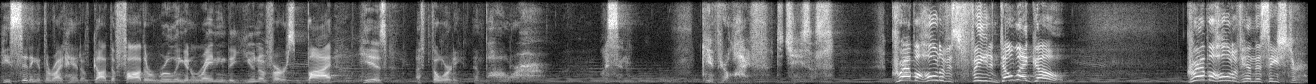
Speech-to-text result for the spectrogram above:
He's sitting at the right hand of God the Father, ruling and reigning the universe by his authority and power. Listen, give your life to Jesus. Grab a hold of his feet and don't let go. Grab a hold of him this Easter.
